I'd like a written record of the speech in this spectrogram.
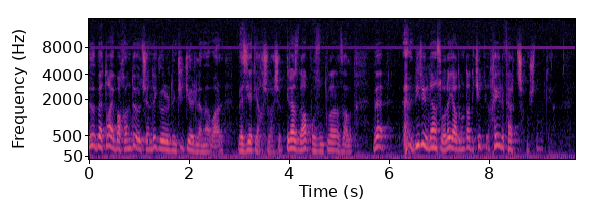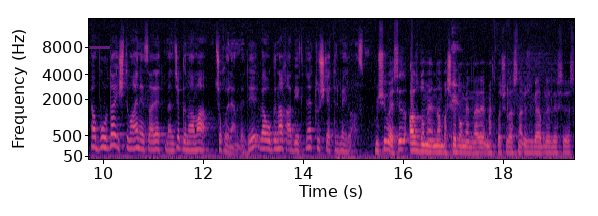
növbəti ay baxanda ölçəndə görürdün ki, geriləmə var, vəziyyət yaxşılaşıb, biraz daha pozuntular azalıb və bir ildən sonra yadımdadır ki, xeyli fərq çıxmışdı ortaya. Yəni burada ictimai nəzarət məncə qınama çox önəmlidir və o qınaq obyektinə tuş gətirmək lazımdır. Müşfiq bəy, siz az domenindən başqa domenləri mətbuat şurasına üzv qəbul edirsiniz?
